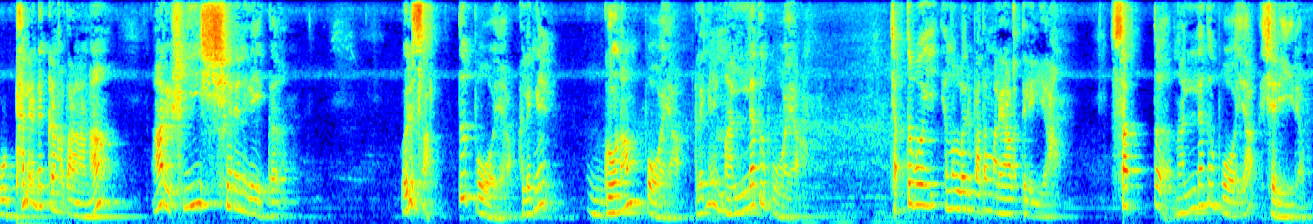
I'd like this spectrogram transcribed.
ഉടലെടുക്കണതാണ് ആ ഋഷീശ്വരനിലേക്ക് ഒരു സത്ത് പോയ അല്ലെങ്കിൽ ഗുണം പോയ അല്ലെങ്കിൽ നല്ലത് പോയ ചത്തുപോയി എന്നുള്ളൊരു പദം മലയാളത്തിലില്ല. സത്ത് നല്ലത് പോയ ശരീരം.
